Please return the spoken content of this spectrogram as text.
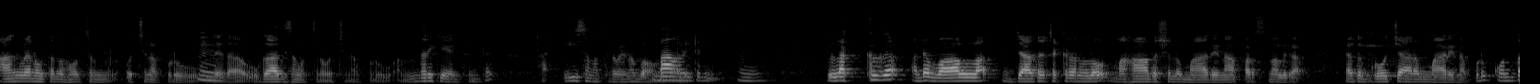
ఆంగ్ల నూతన సంవత్సరం వచ్చినప్పుడు లేదా ఉగాది సంవత్సరం వచ్చినప్పుడు అందరికీ ఏంటంటే "ఆ, ఈ సంవత్సరమైనా బాగుంటుంది. లక్గా అంటే వాళ్ళ జాతక చక్రంలో మహాదశలు మారిన పర్సనల్గా లేకపోతే గోచారం మారినప్పుడు కొంత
